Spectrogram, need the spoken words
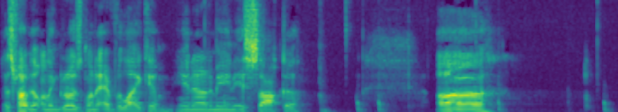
That's probably the only girl who's going to ever like him. You know what I mean? It's Sokka. Uh, all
